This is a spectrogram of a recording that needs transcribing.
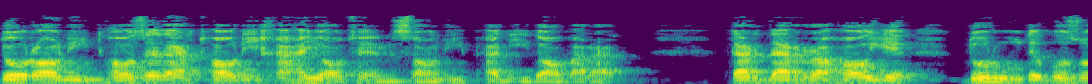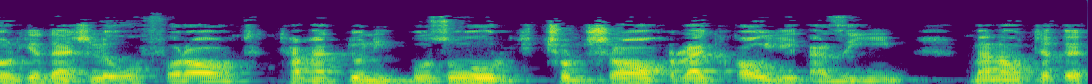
دورانی تازه در تاریخ حیات انسانی پدید آورد در دره های درود بزرگ دجله و فرات تمدنی بزرگ چون شاه رگهای عظیم مناطق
